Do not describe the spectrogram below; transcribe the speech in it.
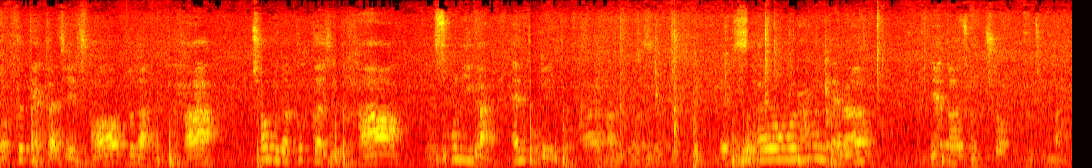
요 끝에까지 전부 다, 다 처음부터 끝까지 다 손이간 핸드메이드 다 만들었어요. 근데 사용을 하는 데는 이게 더 좋죠. 요즘 만들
